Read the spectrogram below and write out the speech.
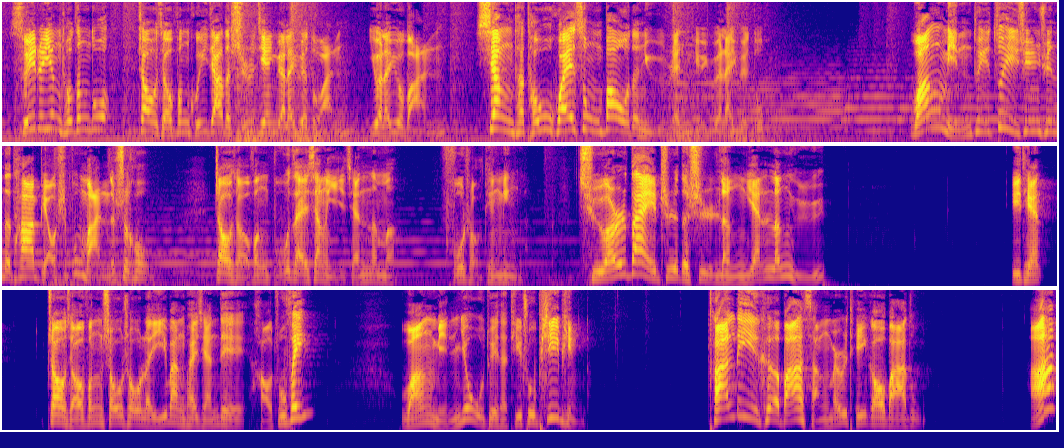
随着应酬增多，赵晓峰回家的时间越来越短，越来越晚，向他投怀送抱的女人也越来越多。王敏对醉醺醺的他表示不满的时候，赵晓峰不再像以前那么俯首听命了，取而代之的是冷言冷语。一天，赵晓峰收受了一万块钱的好处费，王敏又对他提出批评。他立刻把嗓门提高八度：“啊，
